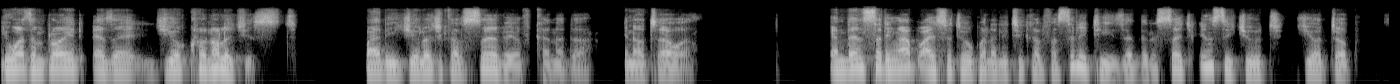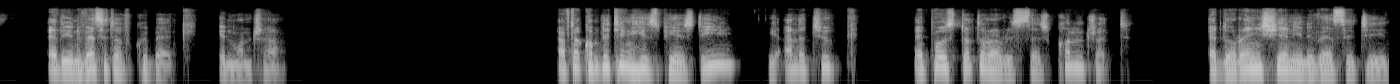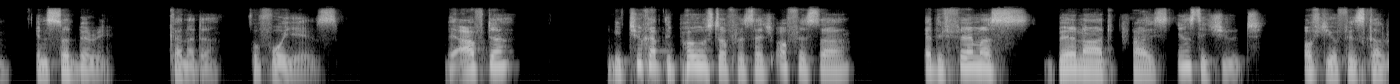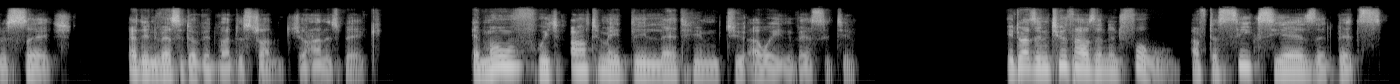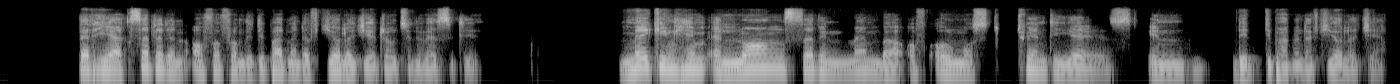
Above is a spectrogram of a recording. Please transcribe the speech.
he was employed as a geochronologist by the Geological Survey of Canada in Ottawa, and then setting up isotope analytical facilities at the Research Institute Geotop at the University of Quebec in Montreal. After completing his PhD, he undertook a postdoctoral research contract at Laurentian University in Sudbury, Canada, for four years. Thereafter, he took up the post of research officer at the famous Bernard Price Institute of Geophysical Research at the University of Witwatersrand, Johannesburg, a move which ultimately led him to our university. It was in 2004, after six years at WITS, that he accepted an offer from the Department of Geology at Rhodes University making him a long serving member of almost 20 years in the Department of Geology.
